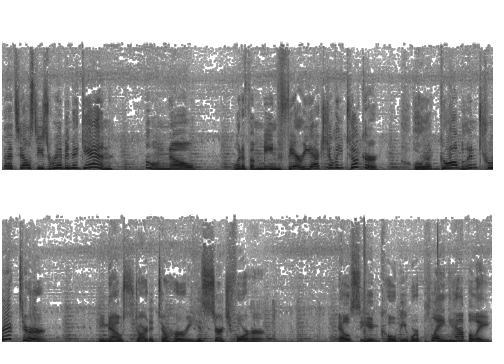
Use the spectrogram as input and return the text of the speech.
that's Elsie's ribbon again. Oh no. What if a mean fairy actually took her? Or a goblin tricked her? He now started to hurry his search for her. Elsie and Kobe were playing happily,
